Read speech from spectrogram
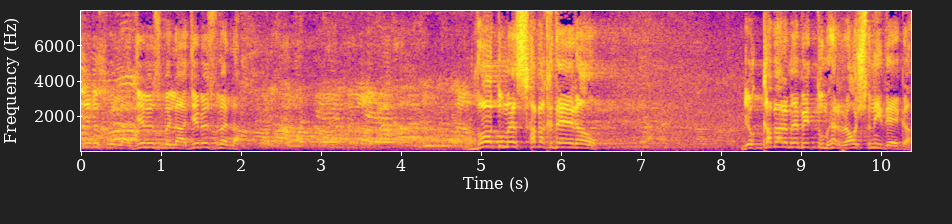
जी बिस्मिल्लाह, जी वो तुम्हें सबक दे रहा हूँ, जो कबर में भी तुम्हें रोशनी देगा।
